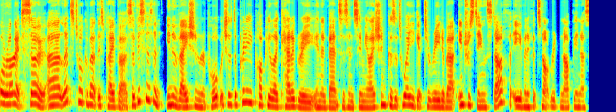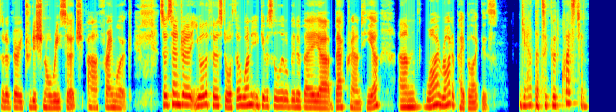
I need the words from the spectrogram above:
All right, so uh, let's talk about this paper. So, this is an innovation report, which is a pretty popular category in advances in simulation because it's where you get to read about interesting stuff, even if it's not written up in a sort of very traditional research uh, framework. So, Sandra, you're the first author. Why don't you give us a little bit of a uh, background here? Um, why write a paper like this? Yeah, that's a good question.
